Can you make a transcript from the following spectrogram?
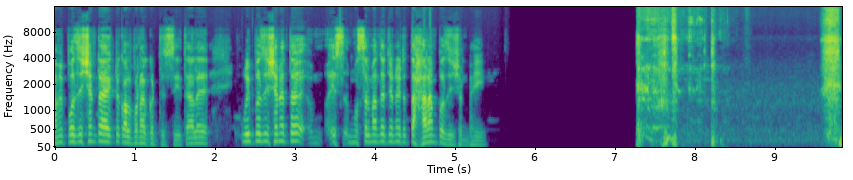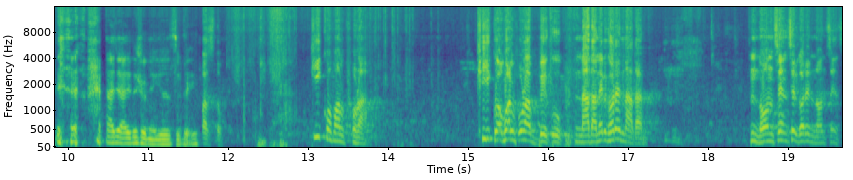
আমি পজিশনটা একটু কল্পনা করতেছি। তাহলে ওই পজিশনে তো মুসলমানদের জন্য এটা তো হারাম পজিশন ভাই। আচ্ছা আরেকটা শুনে ইউসুফ ভাই। কি কপাল ফোড়া? কি কপাল ফোড়া বেকুব? নাদানের ঘরে নাদান। ননসেন্সের ঘরে ননসেন্স।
